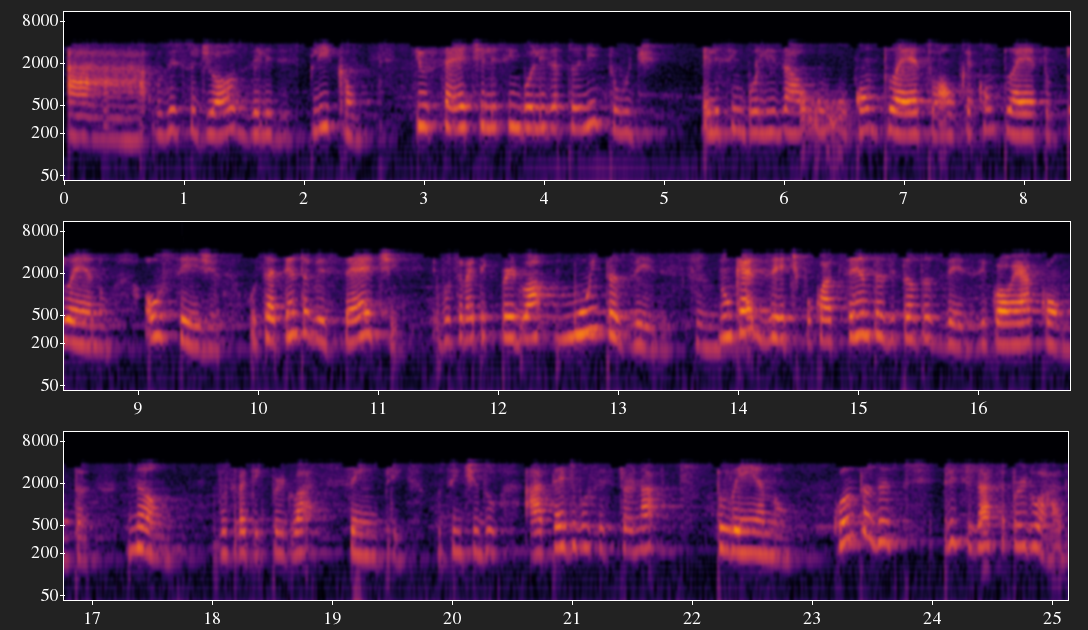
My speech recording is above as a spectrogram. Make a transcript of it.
Ah, os estudiosos, eles explicam que o 7, ele simboliza a plenitude. Ele simboliza o, completo, algo que é completo, pleno. Ou seja, o 70 vezes 7, você vai ter que perdoar muitas vezes. Sim. Não quer dizer, tipo, 400 e tantas vezes, igual é a conta. Não. Você vai ter que perdoar sempre. No sentido até de você se tornar pleno. Quantas vezes precisar ser perdoado?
